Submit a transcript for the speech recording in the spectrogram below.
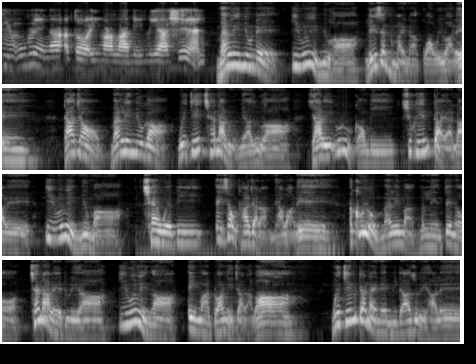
ပြုံးလင်ကအတော်အိမ်မှာလာနေနေရရှင်မန်လေးမြို့နဲ့ပြည်ဦးလင်မြို့ဟာ42မိုင်တာကွာဝေးပါတယ်။ဒါကြောင့်မန်လေးမြို့ကငွေကြေးချမ်းသာသူအများစုဟာ ယာရီဥရုကောင်းပြီးရှုခင်းတာယာလာတဲ့ပြည်ဦးလင်မြို့မှာခြံဝယ်ပြီးအိမ်ဆောက်ထားကြတာများပါတယ်။အခုလိုမန်လေးမှာငလင်တင်တော့ချမ်းသာတဲ့သူတွေဟာပြည်ဦးလင်ကအိမ်မှာတွားနေကြတာပါ။ငွေချင်းမတက်နိုင်တဲ့မိသားစုတွေဟာလည်း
